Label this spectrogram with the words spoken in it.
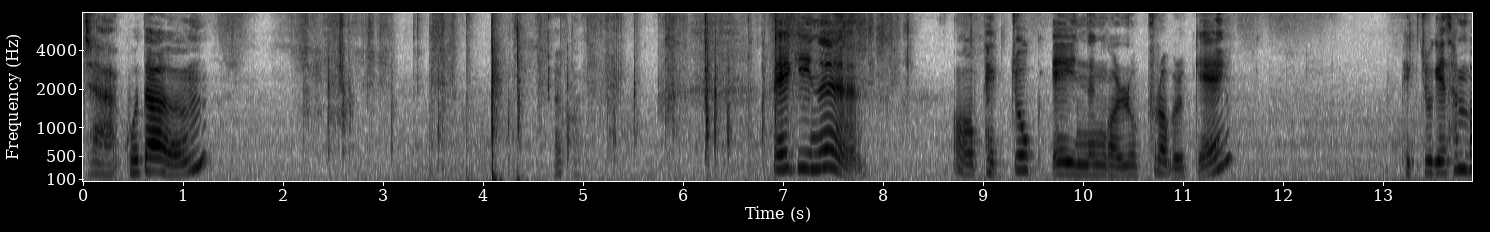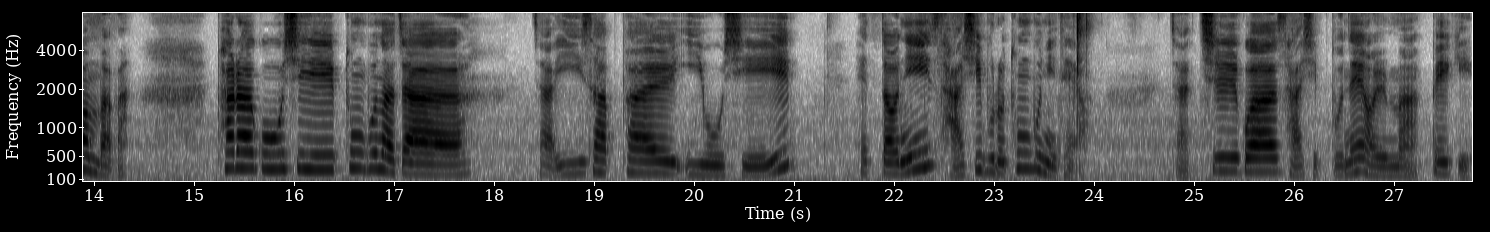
자, 그 다음. 아이고. 빼기는, 어, 100쪽에 있는 걸로 풀어볼게. 100쪽에 3번 봐봐. 8하고 10 통분하자. 자, 2, 4, 8, 2, 5, 10 했더니 40으로 통분이 돼요. 자, 7과 40분의 얼마 빼기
